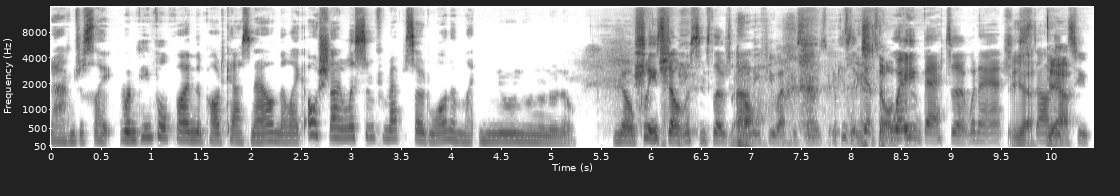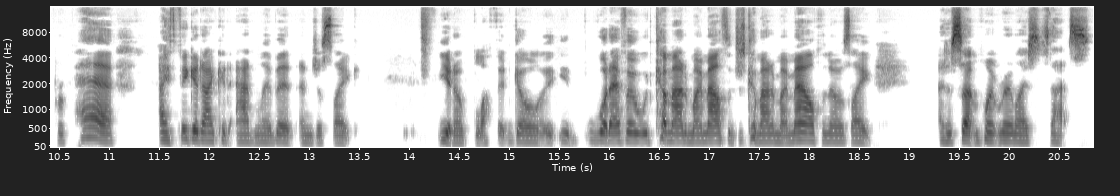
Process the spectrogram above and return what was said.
I'm just like, when people find the podcast now and they're like, oh, should I listen from episode one? I'm like, no, no, no, no, no. No, please don't listen to those no. early few episodes because it gets way better when I actually yeah. started yeah. to prepare. I figured I could ad lib it and just like, you know, bluff it, go, eh, eh, whatever would come out of my mouth would just come out of my mouth. And I was like, at a certain point realized that's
